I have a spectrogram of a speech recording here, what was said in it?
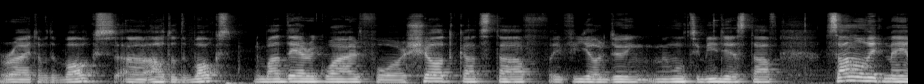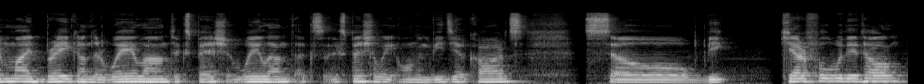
right of the box uh, out of the box but they are required for shortcut stuff if you're doing multimedia stuff. Some of it may might break under Wayland especially Wayland especially on Nvidia cards. So be careful with it all.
